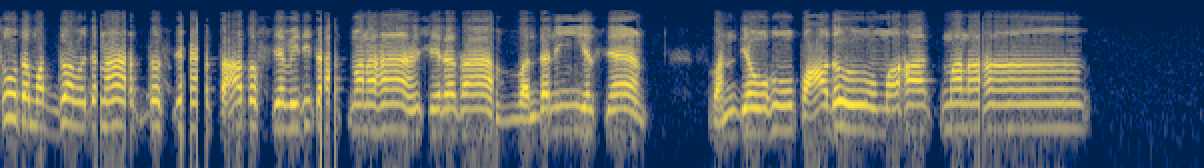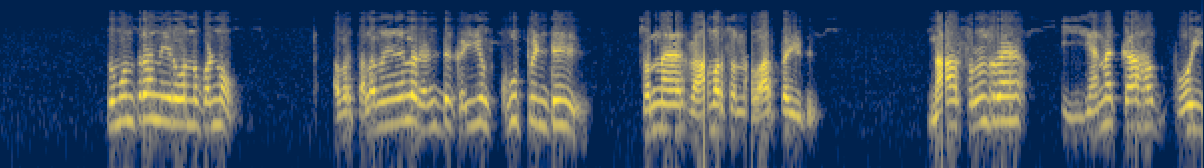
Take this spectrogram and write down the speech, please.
சூதமத்வவச்சனாத்மஸ்ய தாத்தஸ்ய விதிதாத்மனः சிரசா வந்தனீயஸ்ய वन्द्यौः पादौ महात्मनः சுமந்திரா நீர் ஒண்ணு பண்ணும் அவர் தலைமையில ரெண்டு கையும் கூப்பிண்டு சொன்ன ராமர் சொன்ன வார்த்தை இது நான் சொல்றேன் எனக்காக போய்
